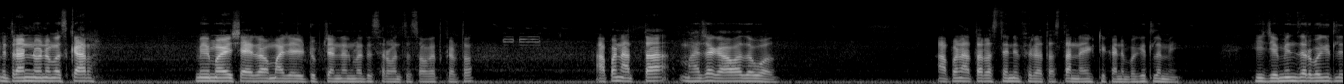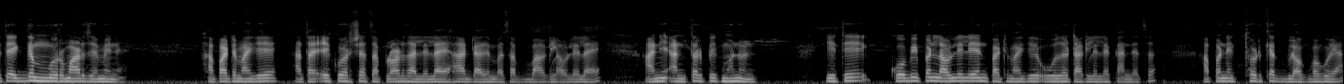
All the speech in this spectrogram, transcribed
मित्रांनो नमस्कार. मी महेश आयराव माझ्या यूट्यूब चॅनलमध्ये सर्वांचं स्वागत करतो. आपण आत्ता माझ्या गावाजवळ आपण आता रस्त्याने फिरत असताना एक ठिकाणी बघितलं मी. ही जमीन जर बघितली तर एकदम मुरमाड जमीन आहे. हा पाठीमागे आता एक वर्षाचा प्लॉट झालेला आहे. हा डाळिंबाचा बाग लावलेला आहे. आणि आंतरपीक म्हणून इथे कोबी पण लावलेली आहे आणि पाठीमागे ओलं टाकलेलं आहे कांद्याचं. आपण एक थोडक्यात ब्लॉग बघूया.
